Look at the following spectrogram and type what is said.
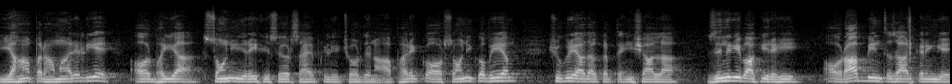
यहाँ पर हमारे लिए और भैया सोनी रही शेर साहब के लिए छोड़ देना। आप हर एक को और सोनी को भी हम शुक्रिया अदा करते हैं इन ज़िंदगी बाकी रही और आप भी इंतज़ार करेंगे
